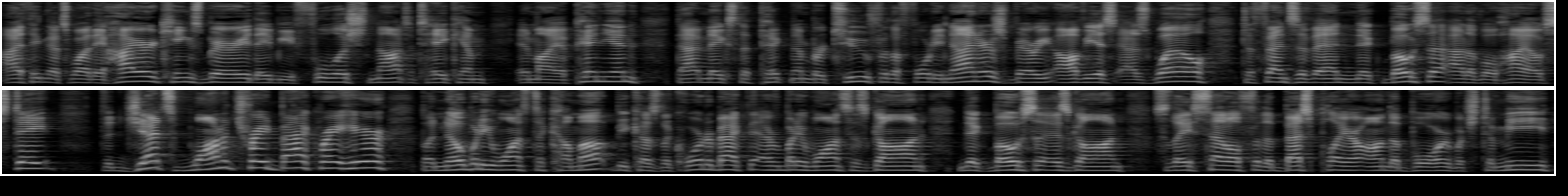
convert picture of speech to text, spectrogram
I think that's why they hired Kingsbury. They'd be foolish not to take him, in my opinion. That makes the pick number two for the 49ers very obvious as well. Defensive end Nick Bosa out of Ohio State. The Jets want to trade back right here, but nobody wants to come up because the quarterback that everybody wants is gone. Nick Bosa is gone. So they settle for the best player on the board, which to me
